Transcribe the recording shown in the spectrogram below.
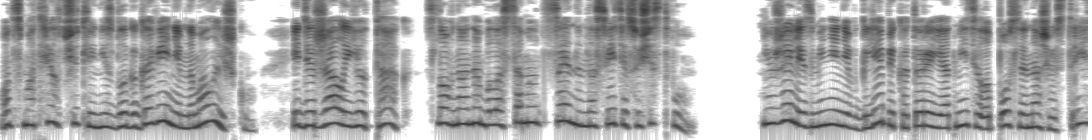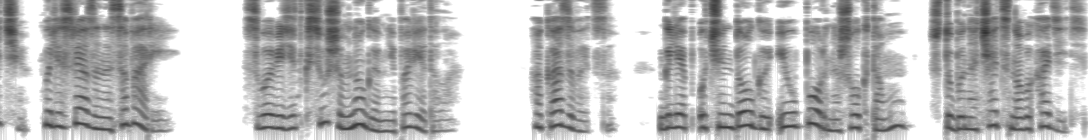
он смотрел чуть ли не с благоговением на малышку и держал ее так, словно она была самым ценным на свете существом. Неужели изменения в Глебе, которые я отметила после нашей встречи, были связаны с аварией? Свой визит к Ксюше многое мне поведала. Оказывается, Глеб очень долго и упорно шел к тому, чтобы начать снова ходить.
